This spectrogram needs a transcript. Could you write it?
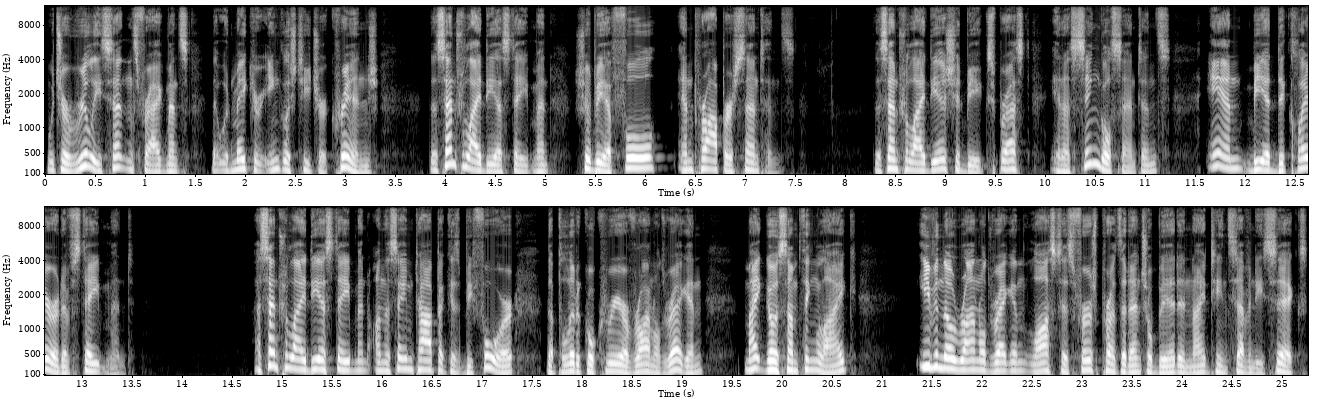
which are really sentence fragments that would make your English teacher cringe, the central idea statement should be a full and proper sentence. The central idea should be expressed in a single sentence and be a declarative statement. A central idea statement on the same topic as before, the political career of Ronald Reagan, might go something like Even though Ronald Reagan lost his first presidential bid in 1976,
